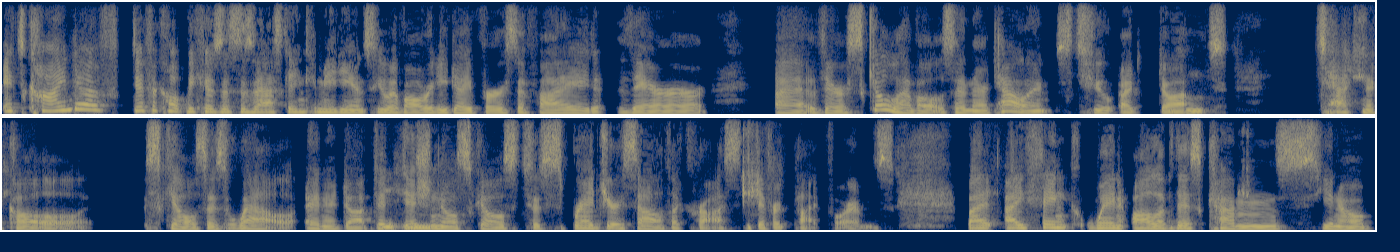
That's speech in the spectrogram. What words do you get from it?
it's kind of difficult because this is asking comedians who have already diversified their, uh, their skill levels and their talents to adopt technical skills as well and adopt Mhm. additional skills to spread yourself across different platforms. But I think when all of this comes, you know,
